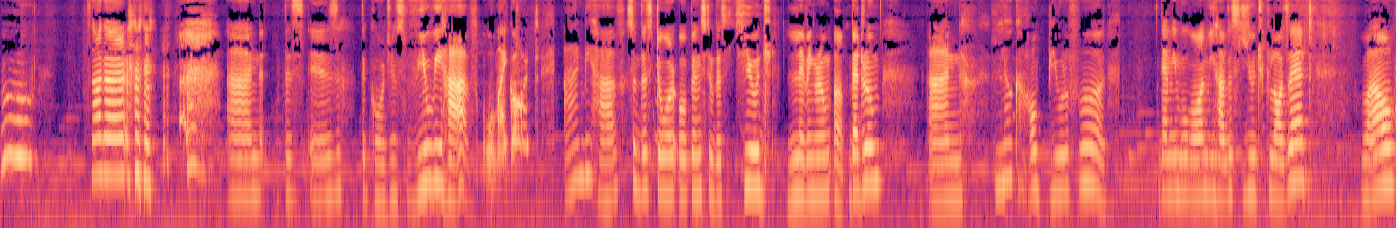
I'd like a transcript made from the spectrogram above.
Woo! Sagar. and this is the gorgeous view we have. Oh my god. And we have, so this door opens to this huge living room, uh, bedroom. And look how beautiful. Then we move on, we have this huge closet. Wow.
